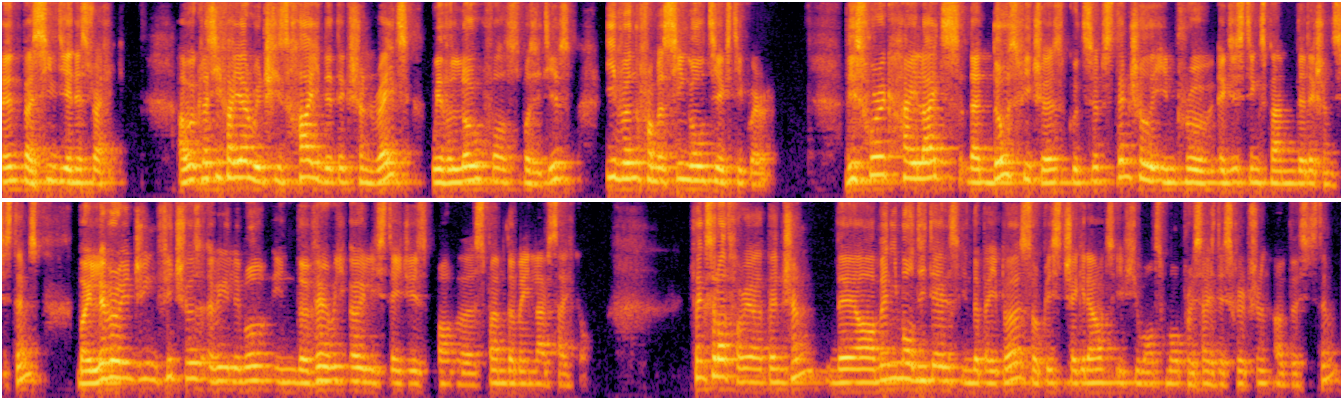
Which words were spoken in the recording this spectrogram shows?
and passive DNS traffic. Our classifier reaches high detection rates with low false positives, even from a single TXT query. This work highlights that those features could substantially improve existing spam detection systems by leveraging features available in the very early stages of a spam domain lifecycle. Thanks a lot for your attention. There are many more details in the paper, so please check it out if you want more precise description of the system.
